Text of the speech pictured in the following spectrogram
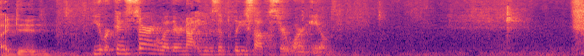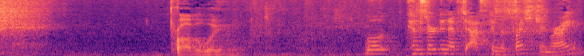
I did. You were concerned whether or not he was a police officer, weren't you? Probably. Well, concerned enough to ask him the question, right?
